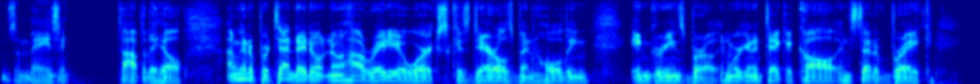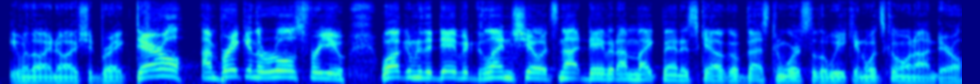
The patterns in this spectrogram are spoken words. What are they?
It was amazing top of the hill. I'm going to pretend I don't know how radio works because Daryl's been holding in Greensboro, and we're going to take a call instead of break, even though I know I should break. Daryl, I'm breaking the rules for you. Welcome to the David Glenn Show. It's not David. I'm Mike Maniscalco, best and worst of the weekend. What's going on, Daryl?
